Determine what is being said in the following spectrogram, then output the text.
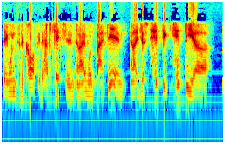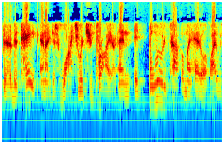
they went into the coffee to have kitchen, and I went back in, and I just hit the hit the. Uh, the the tape and I just watched Richard Pryor and it blew the top of my head off. I was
